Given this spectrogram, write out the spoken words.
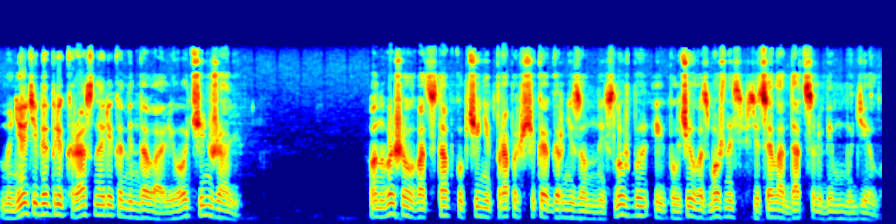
Мне тебя прекрасно рекомендовали, очень жаль». Он вышел в отставку в чине прапорщика гарнизонной службы и получил возможность всецело отдаться любимому делу.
